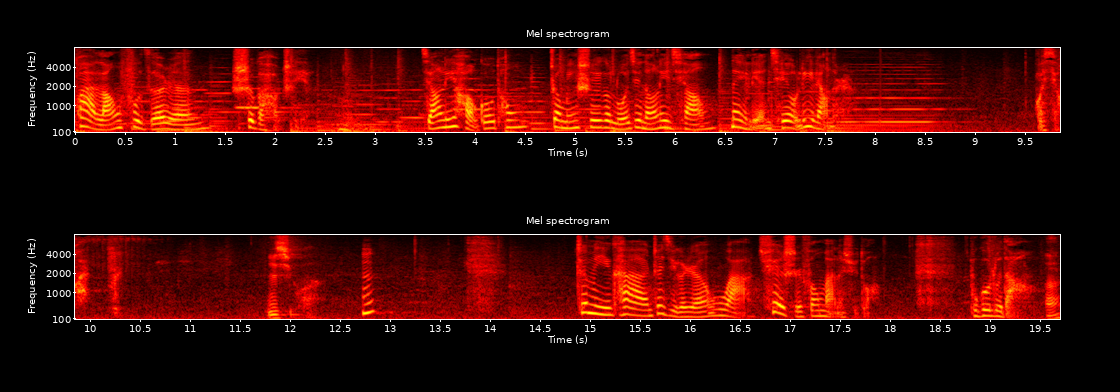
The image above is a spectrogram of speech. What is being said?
画廊负责人是个好职业，嗯讲理好沟通，证明是一个逻辑能力强、内敛且有力量的人。我喜欢。你喜欢？嗯。这么一看，这几个人物啊，确实丰满了许多。不过陆导，啊，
